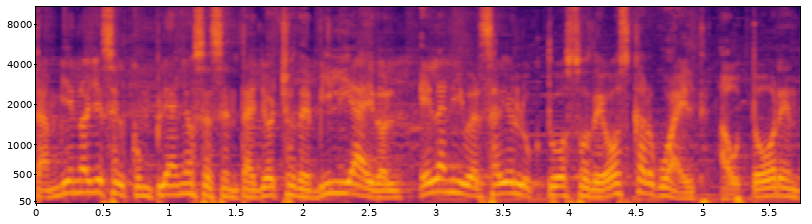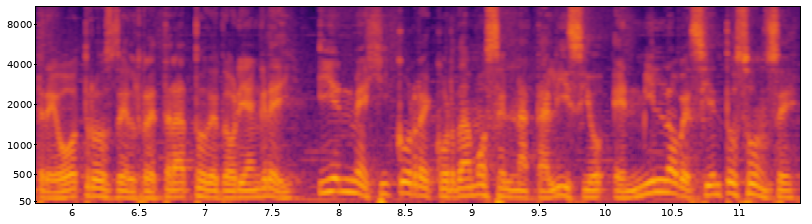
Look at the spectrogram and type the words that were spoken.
También hoy es el cumpleaños 68 de Billy Idol, el aniversario luctuoso de Oscar Wilde, autor entre otros del retrato de Dorian Gray, y en México recordamos el natalicio en 1911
